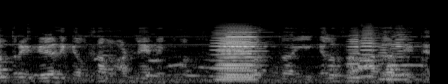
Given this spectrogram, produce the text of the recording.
ಮನ್ಸನ್ ಮಂತ್ರಿ ಹೇಳಿದ ಕೆಲಸ ಮಾಡಲೇಬೇಕು ಇವತ್ತು ಈ ಕೆಲಸ ಆಗತೈತೆ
